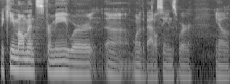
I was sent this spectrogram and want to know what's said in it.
the key moments for me were uh, one of the battle scenes where you know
